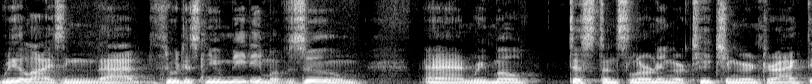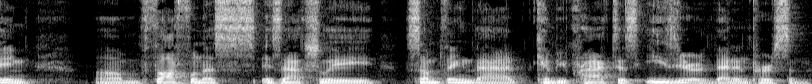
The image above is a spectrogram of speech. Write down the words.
realizing that through this new medium of Zoom and remote distance learning or teaching or interacting, um, thoughtfulness is actually something that can be practiced easier than in person.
